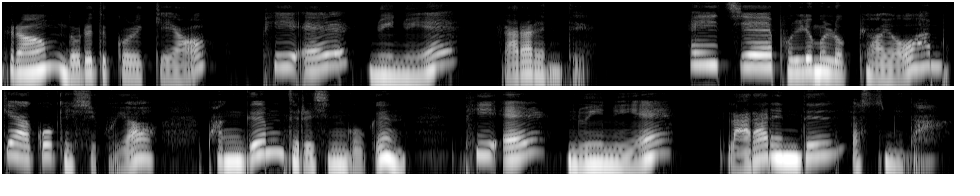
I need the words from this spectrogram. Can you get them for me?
그럼 노래 듣고 올게요. PL 뉘뉘의 라라랜드. 헤이즈의 볼륨을 높여요. 함께하고 계시고요. 방금 들으신 곡은 PL 누이니의 라라랜드 였습니다.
